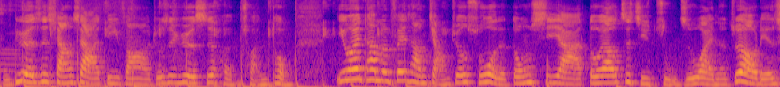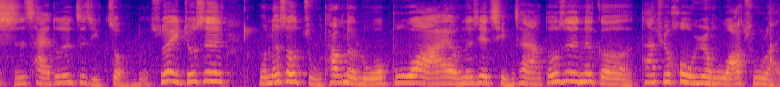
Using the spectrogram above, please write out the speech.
妇，越是乡下的地方啊，就是越是很传统，因为他们非常讲究所有的东西啊都要自己煮之外呢，最好连食材都是自己种的，所以就是。我那时候煮汤的萝卜啊，还有那些芹菜啊，都是那个他去后院挖出来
